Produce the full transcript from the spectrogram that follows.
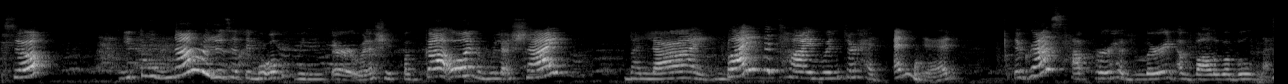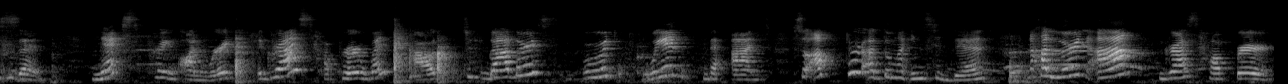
So, gitug na jud sa tibuok winter. Wala siya pagkaon, wala siya balay. By the time winter had ended, the grasshopper had learned a valuable lesson. Next spring onward, the grasshopper went out to gather food with the ant. So after ato nga incident, naka-learn ang grasshopper.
